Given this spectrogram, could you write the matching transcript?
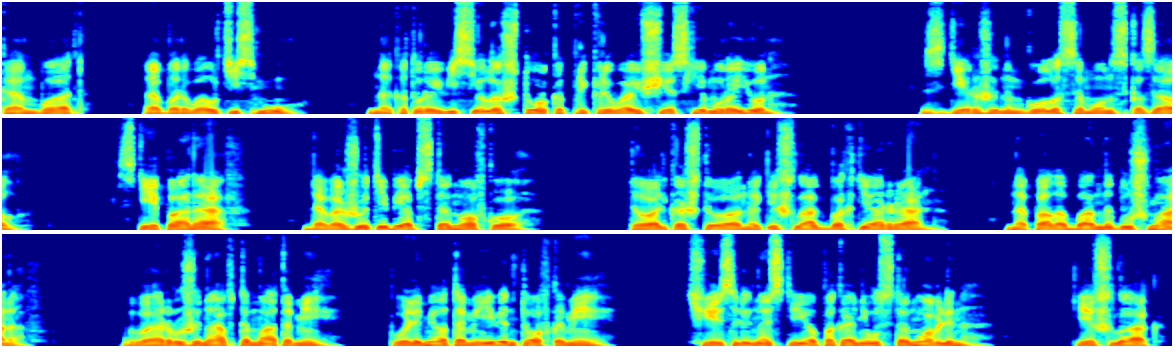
Комбат оборвал тесьму, на которой висела шторка, прикрывающая схему района. Сдержанным голосом он сказал «Степанов, довожу тебе обстановку. Только что на кишлак Бахтиаран напала банда душманов, вооружена автоматами, пулеметами и винтовками. Численность ее пока не установлена. Кишлак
